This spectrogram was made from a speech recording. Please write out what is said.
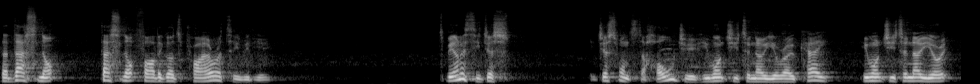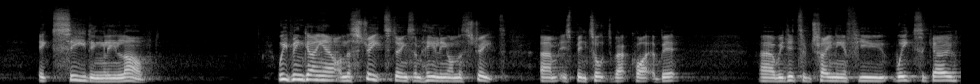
that that's not, that's not Father God's priority with you. To be honest, He just, he just wants to hold you. He wants you to know you're okay. He wants you to know you're exceedingly loved. We've been going out on the streets, doing some healing on the streets. Um, it's been talked about quite a bit. Uh, we did some training a few weeks ago,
